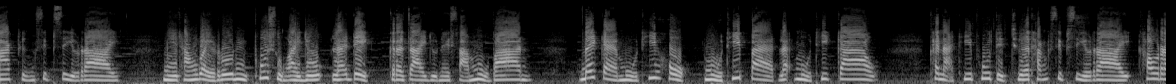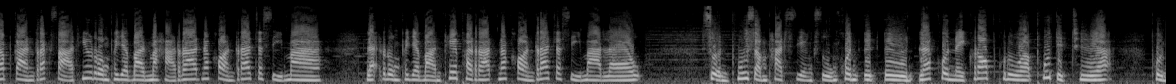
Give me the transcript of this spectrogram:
มากถึง 14 ราย มีทั้งวัยรุ่น ผู้สูงอายุและเด็กกระจายอยู่ใน 3 หมู่บ้าน ได้แก่หมู่ที่ 6 หมู่ที่ 8 และหมู่ที่ 9 ขณะที่ผู้ติดเชื้อทั้ง 14 ราย เข้ารับการรักษาที่โรงพยาบาลมหาราชนครราชสีมา และโรงพยาบาลเทพรัตน์นครราชสีมาแล้ว ส่วนผู้สัมผัสเสี่ยงสูงคนอื่น ๆ และคนในครอบครัวผู้ติดเชื้อ ผล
